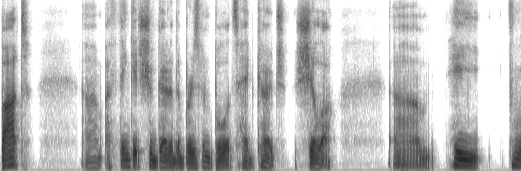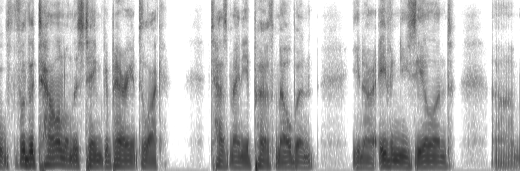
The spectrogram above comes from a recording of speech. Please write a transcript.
but um, I think it should go to the Brisbane Bullets head coach, Schueller. Um, he, for, for the talent on this team, comparing it to like Tasmania, Perth, Melbourne, you know, even New Zealand um,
